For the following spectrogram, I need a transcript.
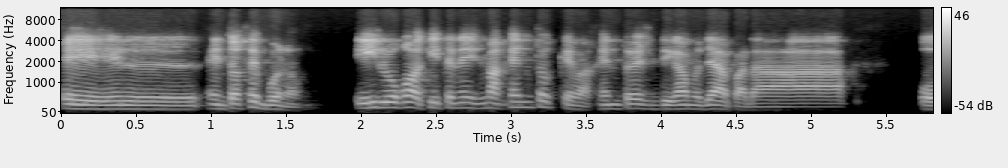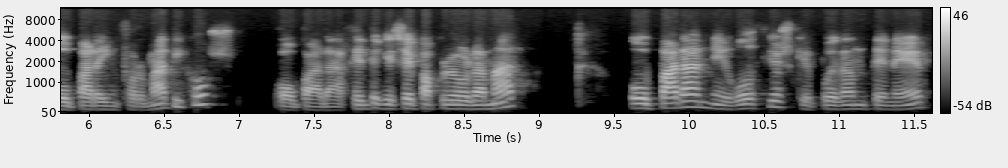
entonces, bueno, y luego aquí tenéis Magento, que Magento es, digamos, ya para o para informáticos o para gente que sepa programar o para negocios que puedan tener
